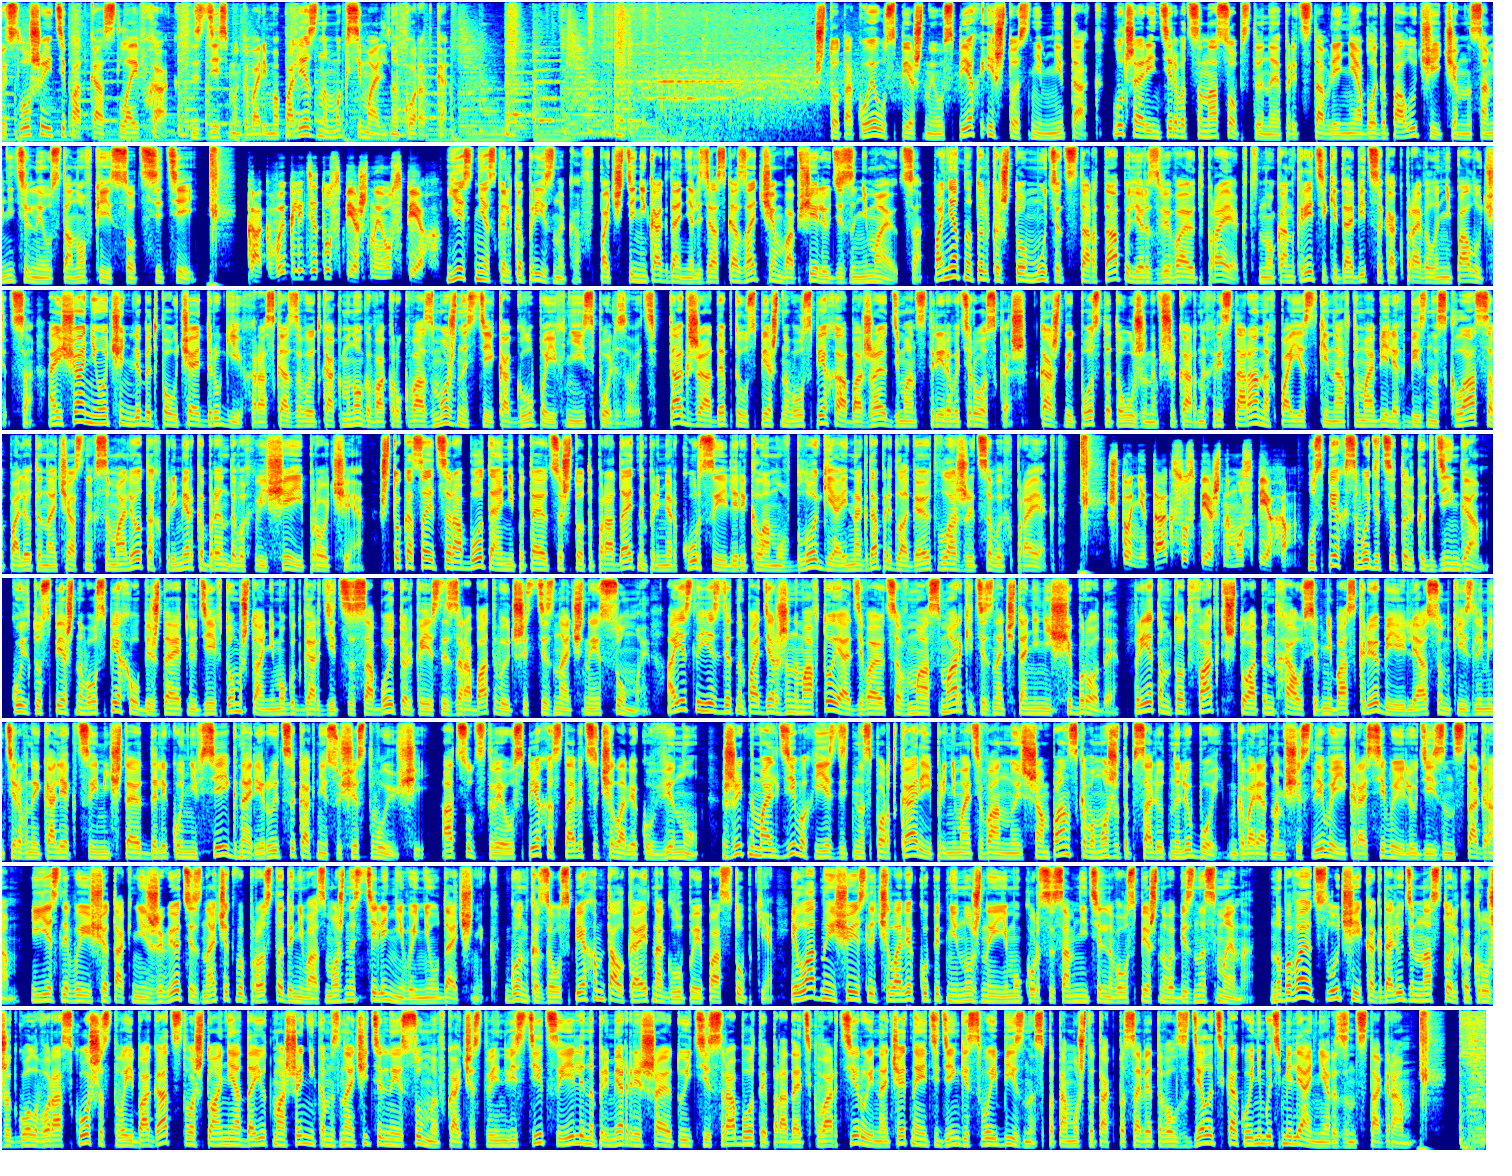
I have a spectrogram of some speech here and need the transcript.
Вы слушаете подкаст «Лайфхак». Здесь мы говорим о полезном максимально коротко. Что такое успешный успех и что с ним не так? Лучше ориентироваться на собственное представление о благополучии, чем на сомнительные установки из соцсетей. Как выглядит успешный успех? Есть несколько признаков. Почти никогда нельзя сказать, чем вообще люди занимаются. Понятно только, что мутят стартап или развивают проект, но конкретики добиться, как правило, не получится. А еще они очень любят поучать других, рассказывают, как много вокруг возможностей и как глупо их не использовать. Также адепты успешного успеха обожают демонстрировать роскошь. Каждый пост — это ужины в шикарных ресторанах, поездки на автомобилях бизнес-класса, полеты на частных самолетах, примерка брендовых вещей и прочее. Что касается работы, они пытаются что-то продать, например, курсы или рекламу в блоге, а иногда предлагают вложиться в их проект. Что не так с успешным успехом? Успех сводится только к деньгам. Культ успешного успеха убеждает людей в том, что они могут гордиться собой только если зарабатывают шестизначные суммы. А если ездят на поддержанном авто и одеваются в масс-маркете, значит они нищеброды. При этом тот факт, что о пентхаусе в небоскребе или о сумке из лимитированной коллекции мечтают далеко не все, игнорируется как несуществующий. Отсутствие успеха ставится человеку в вину. Жить на Мальдивах, ездить на спорткаре и принимать ванну из шампанского может абсолютно любой, говорят нам счастливые и красивые люди из Инстаграм. И если вы еще так не живете, значит вы просто до невозможности ленивый неудачник. Гонка за успехом толкает на глупые поступки. И ладно еще, если человек купит ненужные ему курсы сомнительного успешного бизнесмена. Но бывают случаи, когда людям настолько кружат голову роскошество и богатство, что они отдают мошенникам значительные суммы в качестве инвестиций или, например, решают уйти с работы, продать квартиру и начать на эти деньги свой бизнес, потому что так посоветовал сделать какой-нибудь миллионер из Инстаграм.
